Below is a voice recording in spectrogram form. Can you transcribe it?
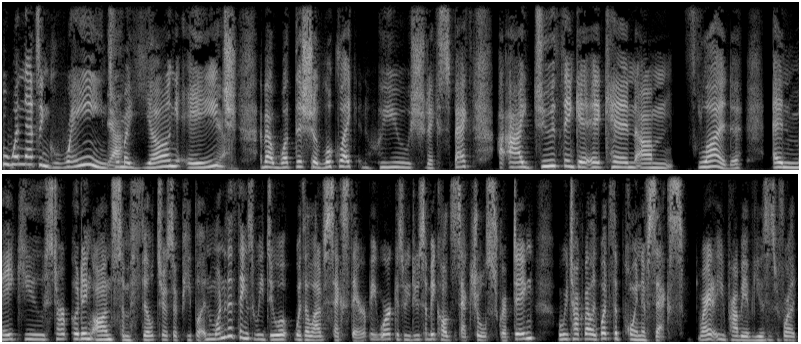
but when that's ingrained yeah. from a young age yeah. about what this should look like and who you should expect, I, I do think it, it can um, flood and make you start putting on some filters of people. And one of the things we do with a lot of sex therapy work is we do something called sexual scripting, where we talk about like, what's the point of sex, right? You probably have used this before. Like,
